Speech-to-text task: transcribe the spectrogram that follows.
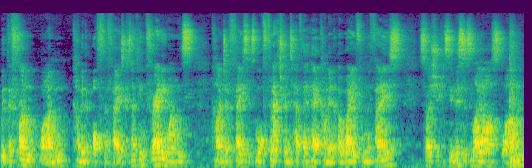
with the front one coming off the face, because I think for anyone's kind of face, it's more flattering to have their hair coming away from the face. So as you can see, this is my last one.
